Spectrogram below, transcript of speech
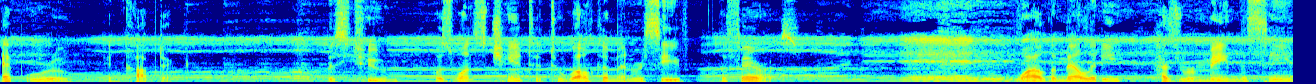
Ep Uru in Coptic. This tune was once chanted to welcome and receive the pharaohs. While the melody has remained the same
